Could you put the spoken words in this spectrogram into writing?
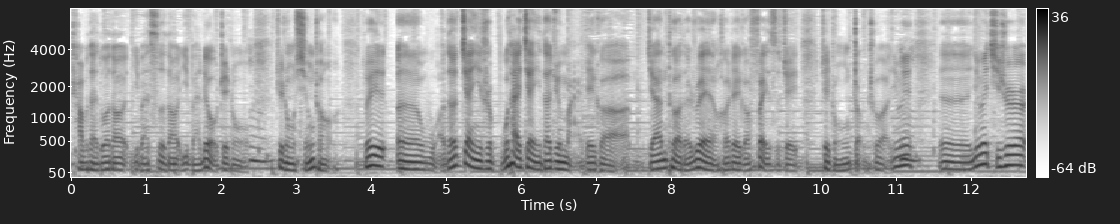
差不太多，到一百四到一百六这种这种行程，所以呃，我的建议是不太建议他去买这个捷安特的 Rain 和这个 Face 这这种整车，因为呃，因为其实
